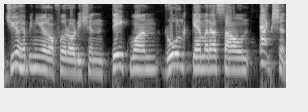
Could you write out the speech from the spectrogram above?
Geo Happy New Year offer audition. Take one. Roll camera sound. Action.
